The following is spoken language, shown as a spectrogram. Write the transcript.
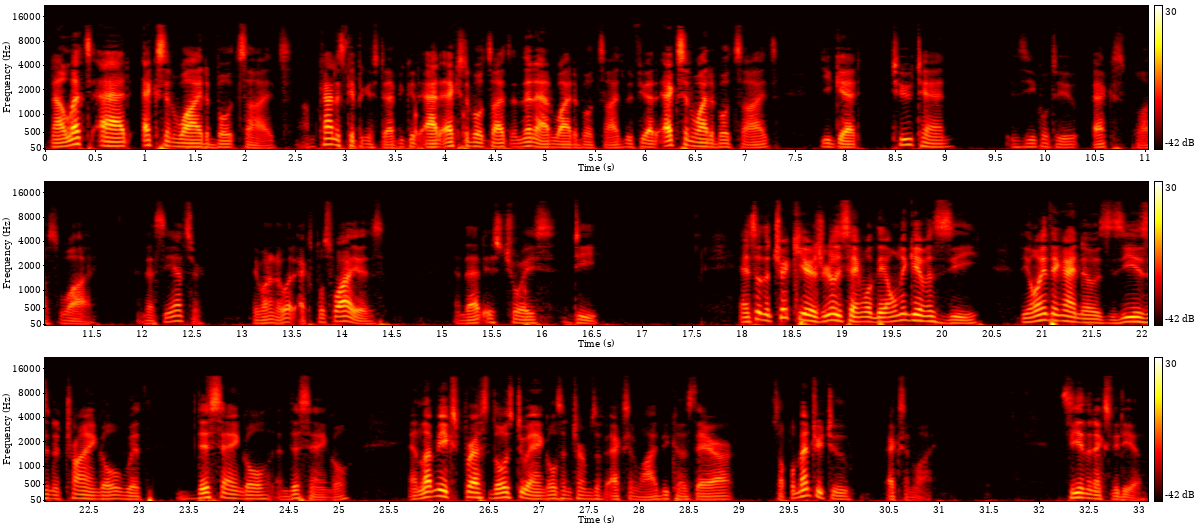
Now let's add x and y to both sides. I'm kind of skipping a step. You could add x to both sides and then add y to both sides. But if you add x and y to both sides, you get 210 is equal to x plus y. And that's the answer. They want to know what x plus y is. And that is choice D. And so the trick here is really saying, well, they only give us z. The only thing I know is z is in a triangle with this angle and this angle. And let me express those two angles in terms of x and y because they are supplementary to x and y. See you in the next video.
